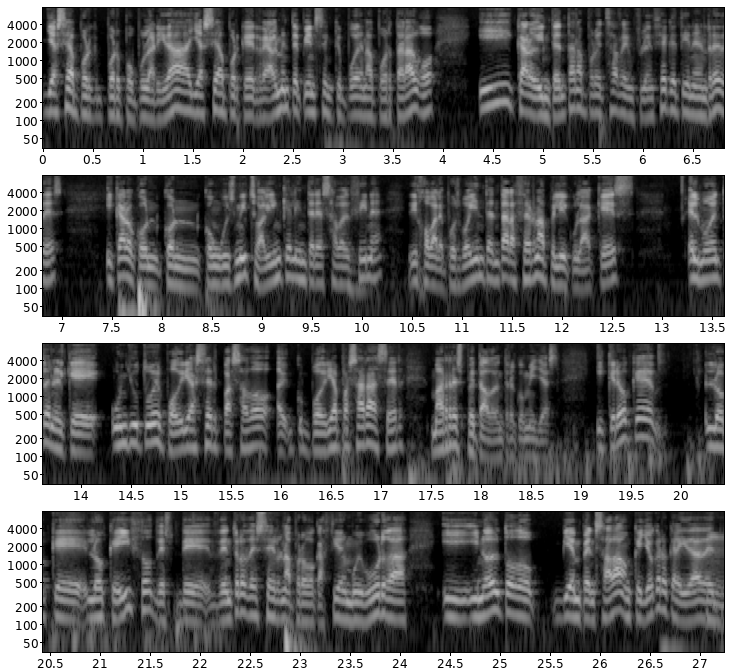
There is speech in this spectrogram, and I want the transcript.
ya sea por, por popularidad, ya sea porque realmente piensen que pueden aportar algo y claro, intentan aprovechar la influencia que tiene en redes y claro, con, con, con alguien que le interesaba el cine, dijo, vale, pues voy a intentar hacer una película que es el momento en el que un youtuber podría ser pasado, eh, podría pasar a ser más respetado, entre comillas. Y creo que lo que, lo que hizo, de- dentro de ser una provocación muy burda y, y no del todo bien pensada, aunque yo creo que la idea de Mm.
